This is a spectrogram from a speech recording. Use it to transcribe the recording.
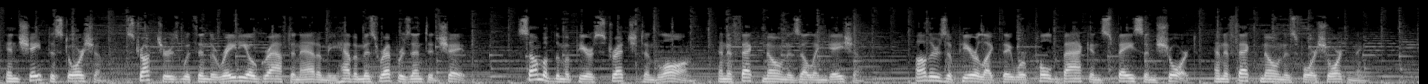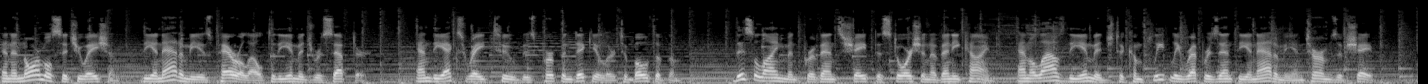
In shape distortion, structures within the radiographed anatomy have a misrepresented shape. Some of them appear stretched and long, an effect known as elongation. Others appear like they were pulled back in space and short, an effect known as foreshortening. In a normal situation, the anatomy is parallel to the image receptor, and the X-ray tube is perpendicular to both of them. This alignment prevents shape distortion of any kind and allows the image to completely represent the anatomy in terms of shape.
